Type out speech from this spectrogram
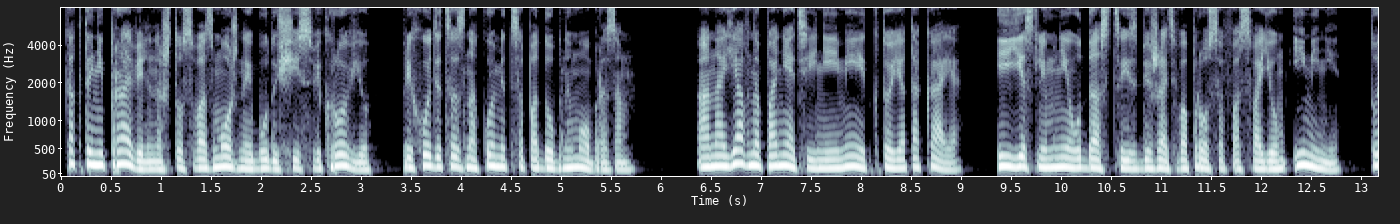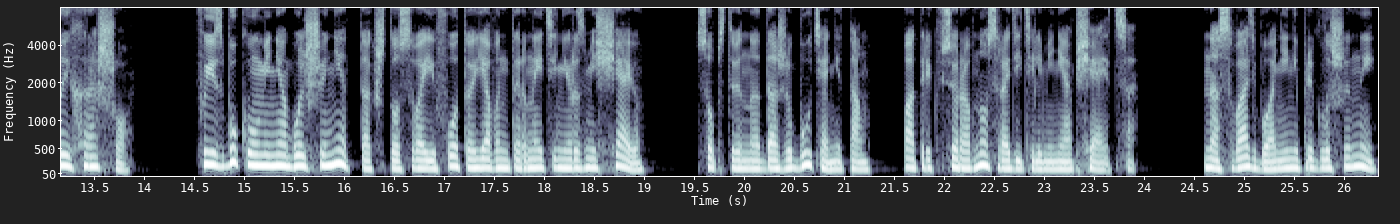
Как-то неправильно, что с возможной будущей свекровью приходится знакомиться подобным образом. Она явно понятия не имеет, кто я такая, и если мне удастся избежать вопросов о своем имени, то и хорошо. Фейсбука у меня больше нет, так что свои фото я в интернете не размещаю. Собственно, даже будь они там, Патрик все равно с родителями не общается. На свадьбу они не приглашены.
